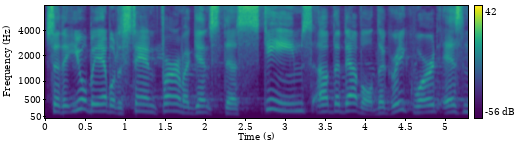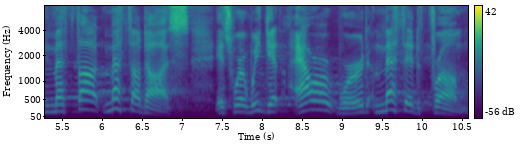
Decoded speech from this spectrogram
so that you'll be able to stand firm against the schemes of the devil. The Greek word is method, methodos, it's where we get our word method from.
